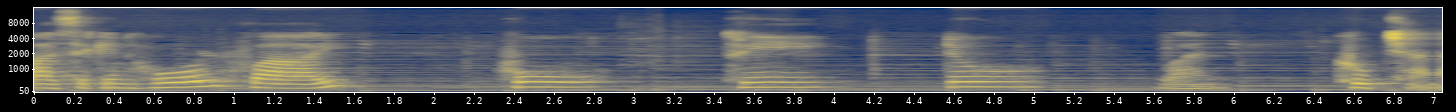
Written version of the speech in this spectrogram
पाच second hold five four three two one खूप छान.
